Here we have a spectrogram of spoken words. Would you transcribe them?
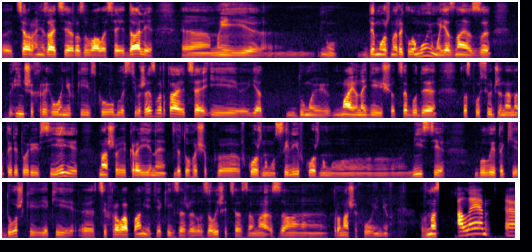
е, ця організація розвивалася і далі. Ми її, ну, де можна рекламуємо. Я знаю, з інших регіонів Київської області вже звертаються, і я думаю, маю надію, що це буде розповсюджено на території всієї нашої країни для того, щоб е, в кожному селі, в кожному е, місті були такі дошки, які е, цифрова пам'ять, яких за- залишиться за, на- за про наших воїнів. В нас Але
